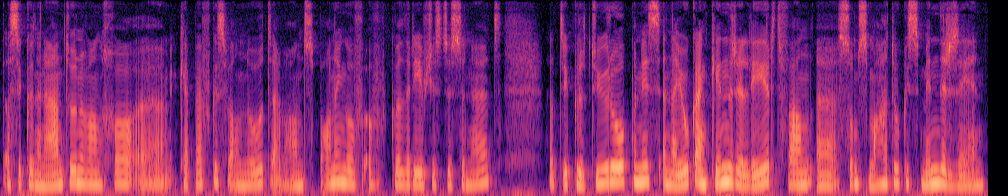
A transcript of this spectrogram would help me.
dat ze kunnen aantonen van, goh, uh, ik heb even wel nood aan ontspanning, of, of, ik wil er eventjes tussenuit. Dat die cultuur open is en dat je ook aan kinderen leert van, uh, soms mag het ook eens minder zijn.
